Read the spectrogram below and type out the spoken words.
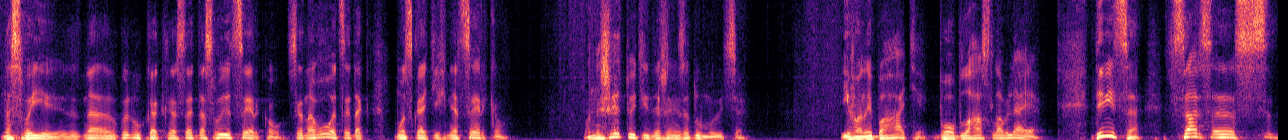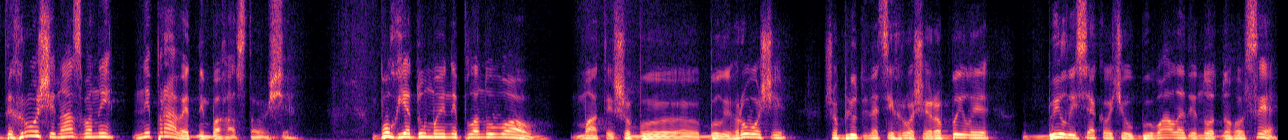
на свої, на, ну, як сказати, на свою церкву. Синагога це так, можна сказати, їхня церква. Вони жертвують і навіть не задумуються. І вони багаті, Бог благословляє. Дивіться, цар, е, гроші названі неправедним багатством ще. Бог, я думаю, не планував мати, щоб е, були гроші, щоб люди на ці гроші робили, билися, коротше, вбивали один одного, все.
